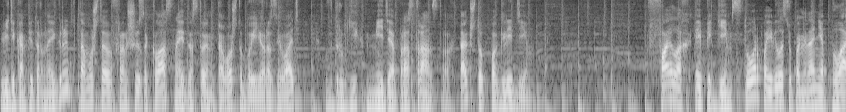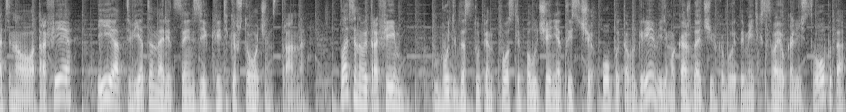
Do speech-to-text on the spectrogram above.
в виде компьютерной игры, потому что франшиза классная и достойна того, чтобы ее развивать в других медиапространствах, так что поглядим. В файлах Epic Games Store появилось упоминание платинового трофея и ответы на рецензии критиков, что очень странно. Платиновый трофей будет доступен после получения 1000 опыта в игре, видимо каждая ачивка будет иметь свое количество опыта,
